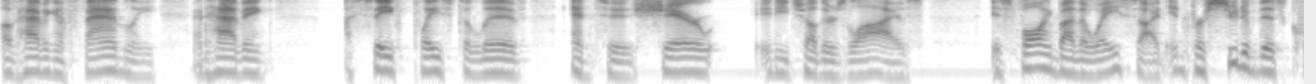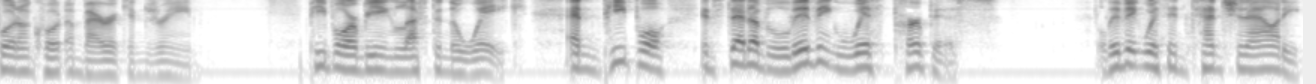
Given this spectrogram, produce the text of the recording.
of having a family and having a safe place to live and to share in each other's lives is falling by the wayside in pursuit of this quote unquote American dream. People are being left in the wake. And people, instead of living with purpose, living with intentionality,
